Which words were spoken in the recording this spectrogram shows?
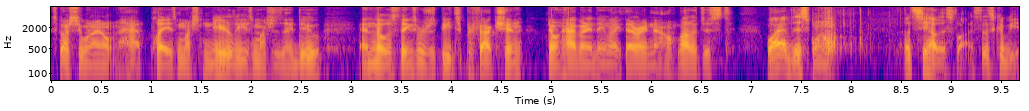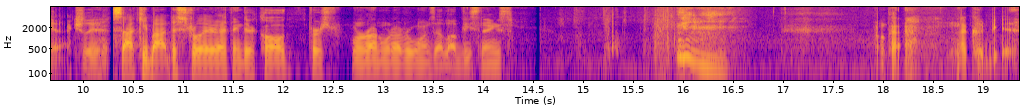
especially when I don't have play as much, nearly as much as I do. And those things were just beat to perfection. Don't have anything like that right now. A lot of just, well, I have this one. Let's see how this flies. This could be it, actually. Sockibomb Destroyer, I think they're called. First run, whatever ones. I love these things. okay, that could be it.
